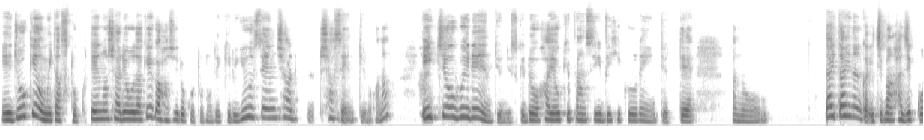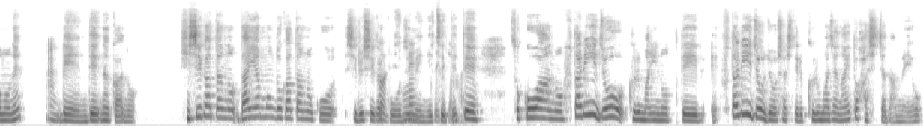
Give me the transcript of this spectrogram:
えー条件を満たす特定の車両だけが走ることのできる優先車車線っていうのかな、HOV レーンっていうんですけど、ハイオキュパンシービヒクルレーンって言って、あの、大体なんか一番端っこのね、うん。レーンで、なんかあの、ひし形の、ダイヤモンド型のこう、印がこそう地面についてて、そこはあの、2人以上車に乗っている、え2人以上乗車している車じゃないと走っちゃダメよ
